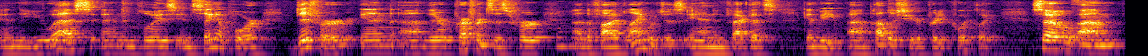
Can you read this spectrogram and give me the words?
in the US and employees in Singapore differ in uh, their preferences for uh, the five languages. And in fact, that's going to be uh, published here pretty quickly. So, um,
